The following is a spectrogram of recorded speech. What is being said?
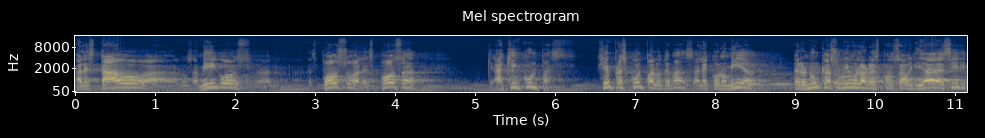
¿Al Estado? ¿A amigos, al esposo, a la esposa. ¿A quién culpas? Siempre es culpa a los demás, a la economía, pero nunca asumimos la responsabilidad de decir,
